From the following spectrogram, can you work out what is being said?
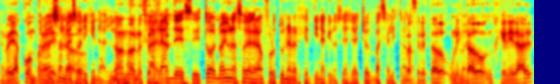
En realidad contra Bueno, el eso no es original, ¿no? No, no, no es Las original. grandes, eh, todo- no hay una sola gran fortuna en Argentina que no se haya hecho en base al Estado. Va a ser Estado, un Bueno. Estado en general,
